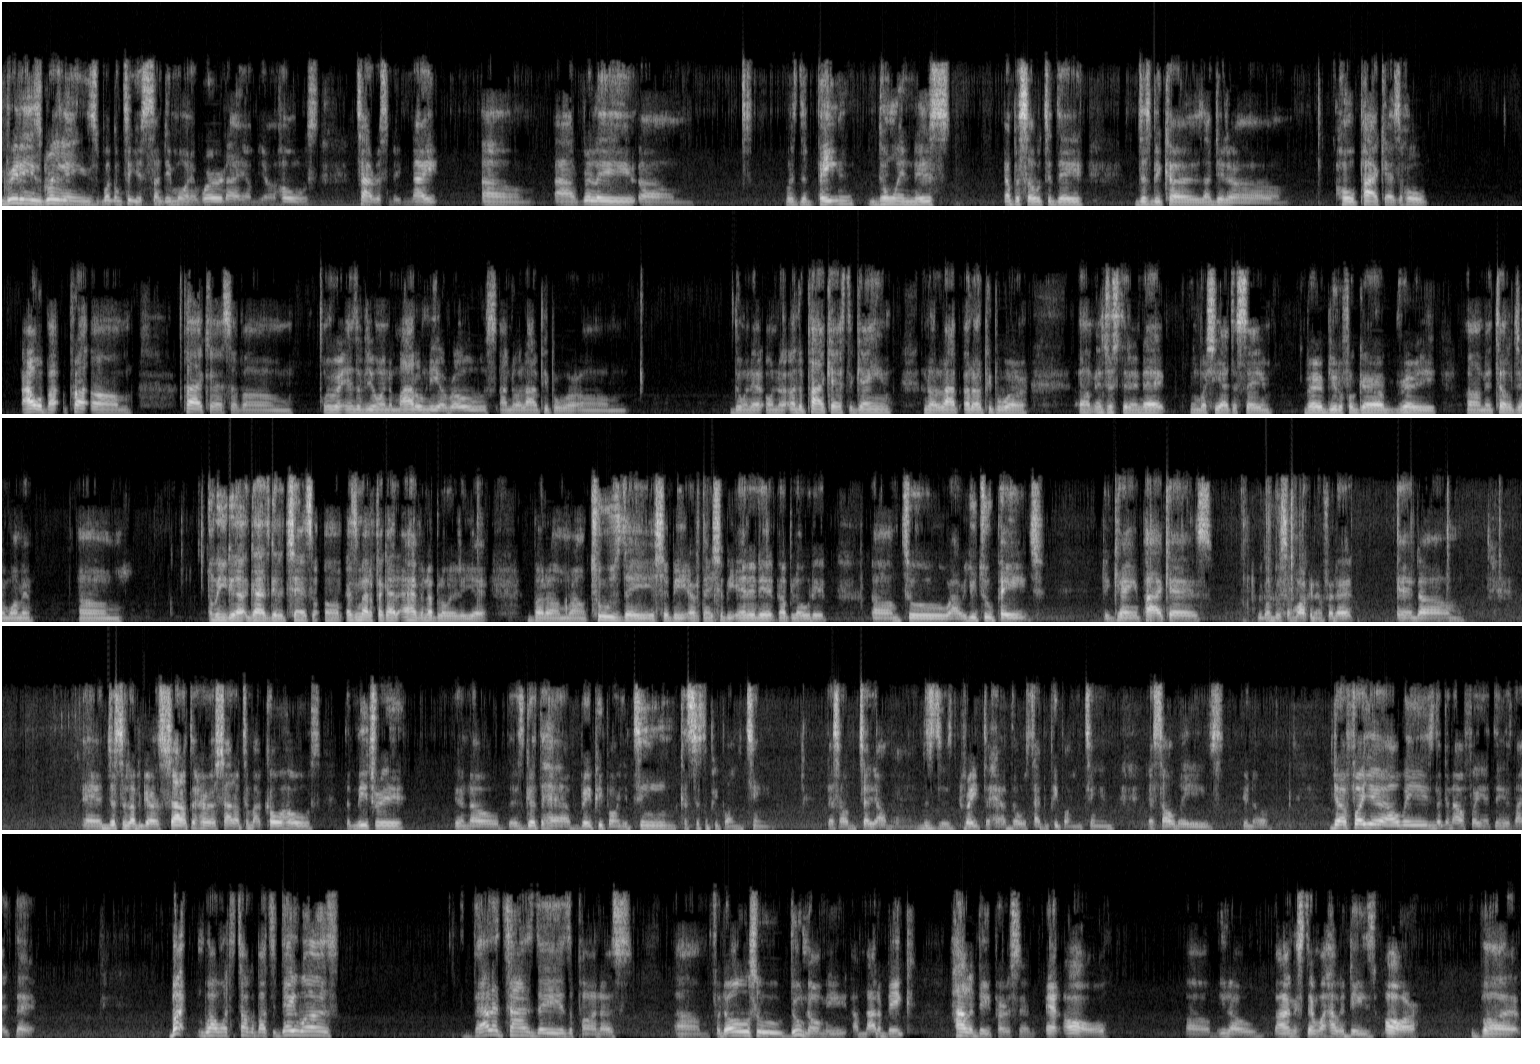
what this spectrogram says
Greetings, greetings. Welcome to your Sunday morning word. I am your host, Tyrus McKnight. Um, I really um, was debating doing this episode today just because I did a um, whole podcast, a whole hour um, podcast of um, we were interviewing the model Nia Rose. I know a lot of people were um, doing that on the other podcast, The Game. I know a lot of other people were um, interested in that and what she had to say. Very beautiful girl, very um, intelligent woman. Um, when you guys get a chance, um, as a matter of fact, I, I haven't uploaded it yet, but um, around Tuesday, it should be everything should be edited, uploaded um, to our YouTube page, the Game Podcast. We're gonna do some marketing for that, and um, and just to love girl. Shout out to her. Shout out to my co-host Dimitri You know, it's good to have great people on your team, consistent people on your team. That's all I'm tell y'all, man. This is great to have those type of people on your team. That's always, you know, there for you, always looking out for you and things like that. But what I want to talk about today was Valentine's Day is upon us. Um, for those who do know me, I'm not a big holiday person at all. Um, you know, I understand what holidays are, but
